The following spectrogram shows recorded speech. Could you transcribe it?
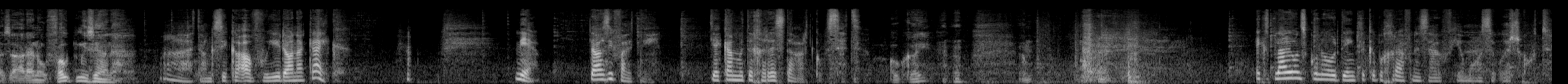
is daar nou fout Miss Jana? Ah, dank seker af hoe jy daarna kyk. Nee, daar's nie fout nie. Jy kan met 'n gerusde hart kom sit. OK. Ek bly ons kon 'n ordentlike begrafnis hou vir jou ma se oorskot.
